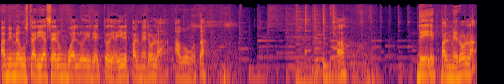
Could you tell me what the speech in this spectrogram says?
A mí me gustaría hacer un vuelo directo de ahí, de Palmerola a Bogotá. ¿ah? de Palmerola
